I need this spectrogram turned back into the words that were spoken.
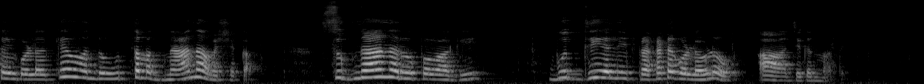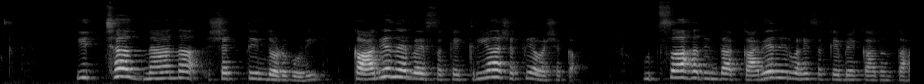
ಕೈಗೊಳ್ಳೋಕ್ಕೆ ಒಂದು ಉತ್ತಮ ಜ್ಞಾನ ಅವಶ್ಯಕ. ಸುಜ್ಞಾನ ರೂಪವಾಗಿ ಬುದ್ಧಿಯಲ್ಲಿ ಪ್ರಕಟಗೊಳ್ಳೋಳು ಆ ಜಗನ್ಮಾತೆ. ಇಚ್ಛಾ ಜ್ಞಾನ ಶಕ್ತಿಯಿಂದೊಡಗೂಡಿ ಕಾರ್ಯನಿರ್ವಹಿಸೋಕ್ಕೆ ಕ್ರಿಯಾಶಕ್ತಿ ಅವಶ್ಯಕ. ಉತ್ಸಾಹದಿಂದ ಕಾರ್ಯನಿರ್ವಹಿಸೋಕ್ಕೆ ಬೇಕಾದಂತಹ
